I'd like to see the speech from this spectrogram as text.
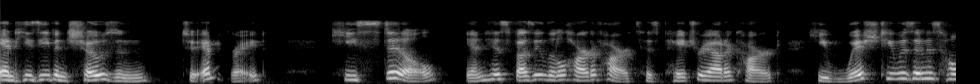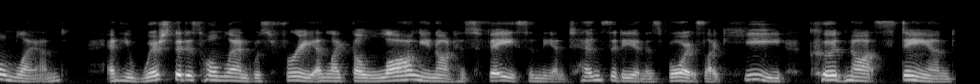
and he's even chosen to emigrate, he still, in his fuzzy little heart of hearts, his patriotic heart, he wished he was in his homeland and he wished that his homeland was free and like the longing on his face and the intensity in his voice like he could not stand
